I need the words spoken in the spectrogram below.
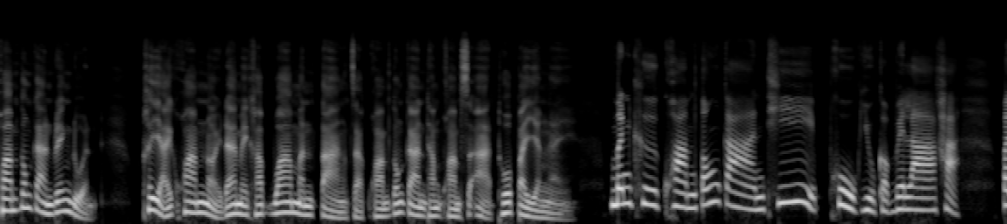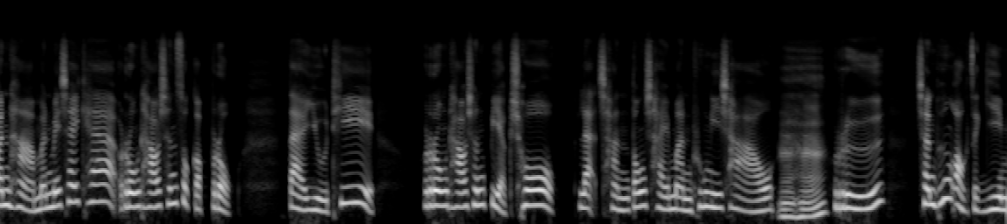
ความต้องการเร่งด่วน ขยายความหน่อยได้ไหมครับ ว่ามันต่างจากความต้องการทำความสะอาดทั่วไปยังไง มันคือความต้องการที่ผูกอยู่กับเวลาค่ะ ปัญหามันไม่ใช่แค่รองเท้าฉันสกปรก แต่อยู่ที่รองเท้าฉันเปียกโชกและฉันต้องใช้มันพรุ่งนี้เช้าอ่าฮะหรือฉันเพิ่งออกจากยิม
